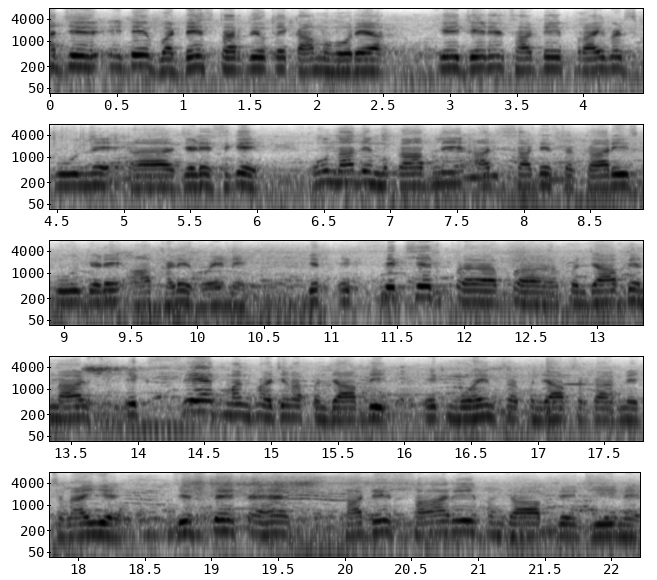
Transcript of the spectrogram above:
ਅੱਜ ਐਡੇ ਵੱਡੇ ਸਤਰ ਦੇ ਉੱਤੇ ਕੰਮ ਹੋ ਰਿਹਾ ਕਿ ਜਿਹੜੇ ਸਾਡੇ ਪ੍ਰਾਈਵੇਟ ਸਕੂਲ ਨੇ ਜਿਹੜੇ ਸੀਗੇ, ਉਹਨਾਂ ਦੇ ਮੁਕਾਬਲੇ ਅੱਜ ਸਾਡੇ ਸਰਕਾਰੀ ਸਕੂਲ ਜਿਹੜੇ ਆ ਖੜੇ ਹੋਏ ਨੇ। ਇੱਕ ਸਿੱਖਿਅਤ ਪੰਜਾਬ ਦੇ ਨਾਲ ਇੱਕ ਸਿਹਤਮੰਦ ਜਿਹੜਾ ਪੰਜਾਬ ਦੀ ਇੱਕ ਮੁਹਿੰਮ ਪੰਜਾਬ ਸਰਕਾਰ ਨੇ ਚਲਾਈ ਹੈ, ਜਿਸ ਦੇ ਤਹਿਤ ਸਾਡੇ ਸਾਰੇ ਪੰਜਾਬ ਦੇ ਜੀ ਨੇ,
